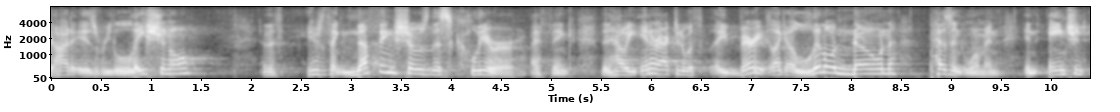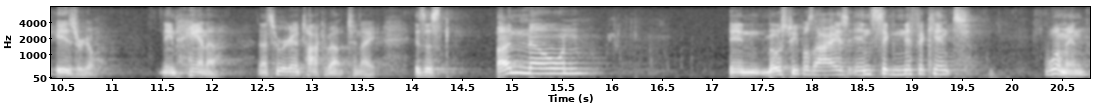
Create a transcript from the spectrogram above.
God is relational. And the, here's the thing nothing shows this clearer, I think, than how he interacted with a very, like a little known peasant woman in ancient Israel named Hannah. That's who we're going to talk about tonight. Is this unknown, in most people's eyes, insignificant woman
